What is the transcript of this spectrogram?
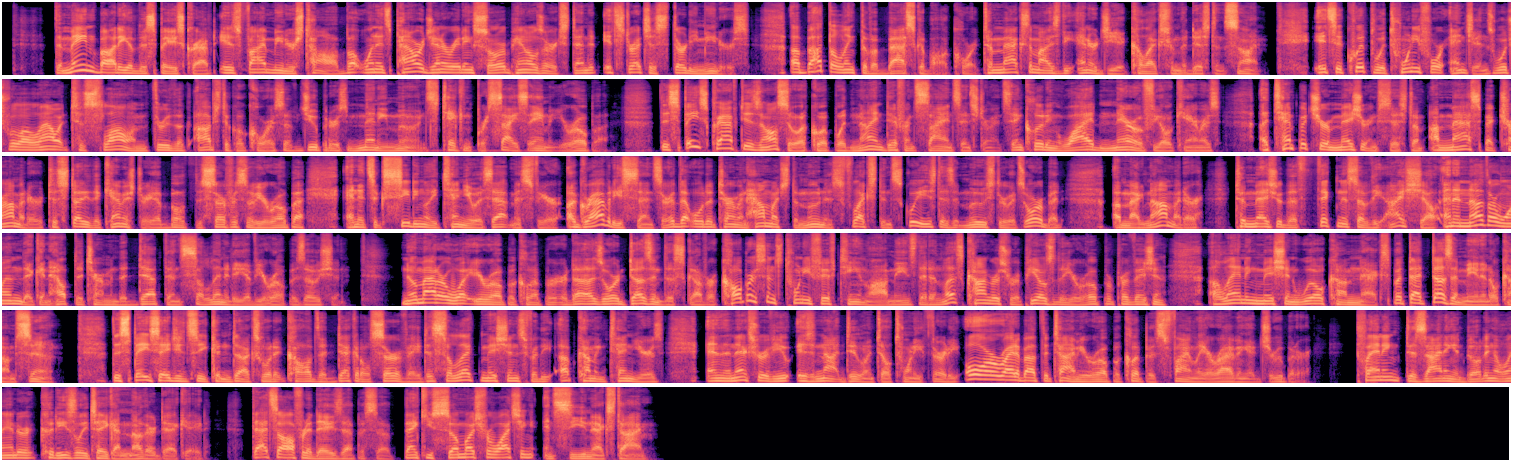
The main body of the spacecraft is 5 meters tall, but when its power generating solar panels are extended, it stretches 30 meters, about the length of a basketball court, to maximize the energy it collects from the distant sun. It's equipped with 24 engines, which will allow it to slalom through the obstacle course of Jupiter's many moons, taking precise aim at Europa. The spacecraft is also equipped with nine different science instruments, including wide and narrow field cameras, a temperature measuring system, a mass spectrometer to study the chemistry of both the surface of Europa and its exceedingly tenuous atmosphere, a gravity sensor that will determine how much the moon is flexed and squeezed as it moves through its orbit, a magnometer to measure the thickness of the ice shell, and another one that can help determine the depth and salinity of Europa's ocean. No matter what Europa Clipper does or doesn't discover, Culberson's 2015 law means that unless Congress repeals the Europa provision, a landing mission will come next, but that doesn't mean it'll come soon. The space agency conducts what it calls a decadal survey to select missions for the upcoming 10 years, and the next review is not due until 2030, or right about the time Europa Clipper is finally arriving at Jupiter. Planning, designing, and building a lander could easily take another decade. That's all for today's episode. Thank you so much for watching and see you next time.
